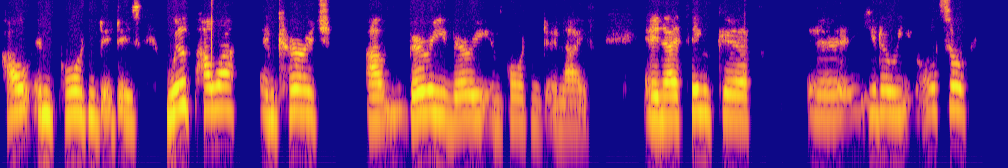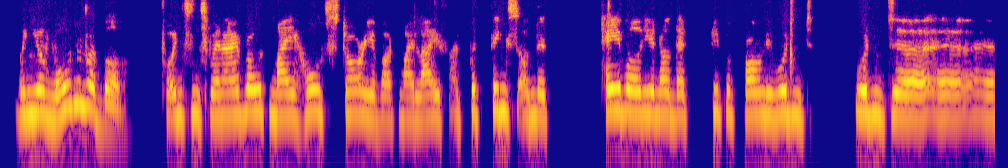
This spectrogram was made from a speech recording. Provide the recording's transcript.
How important it is. Willpower and courage are very, very important in life. And I think, uh, uh, you know, also when you're vulnerable, for instance, when I wrote my whole story about my life, I put things on the table, you know, that people probably wouldn't wouldn't uh,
